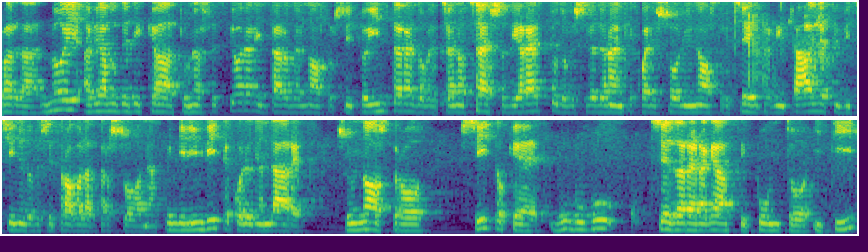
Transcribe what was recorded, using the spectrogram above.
Guarda, noi abbiamo dedicato una sezione all'interno del nostro sito internet dove c'è un accesso diretto, dove si vedono anche quali sono i nostri centri in Italia più vicini dove si trova la persona. Quindi l'invito è quello di andare sul nostro sito che è www.cesareragazzi.it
